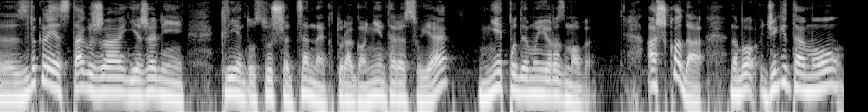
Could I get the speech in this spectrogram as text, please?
E, zwykle jest tak, że jeżeli klient usłyszy cenę, która go nie interesuje, nie podejmuje rozmowy. A szkoda, no bo dzięki temu,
